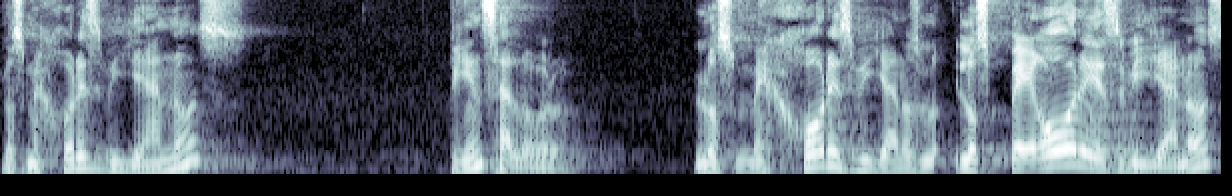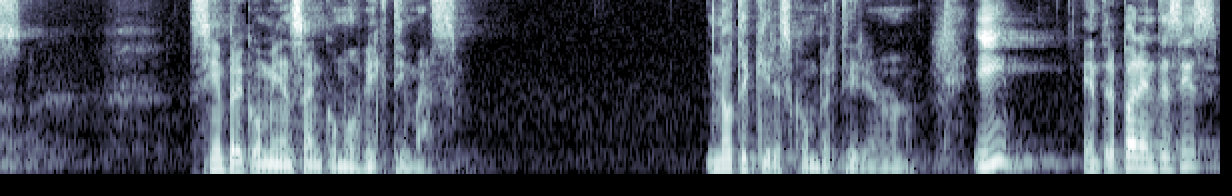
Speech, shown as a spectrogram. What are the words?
los mejores villanos, piénsalo, bro. Los mejores villanos, los peores villanos, siempre comienzan como víctimas. No te quieres convertir en uno. Y, entre paréntesis,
